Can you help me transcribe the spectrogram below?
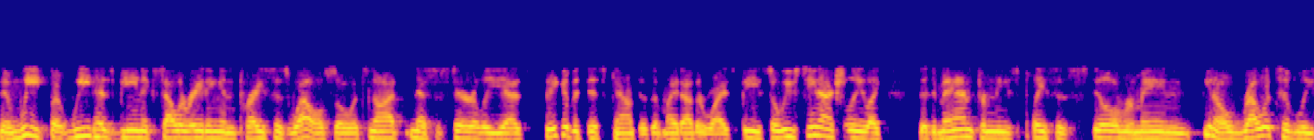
than wheat, but wheat has been accelerating in price as well. So it's not necessarily as big of a discount as it might otherwise be. So we've seen actually like the demand from these places still remain, you know, relatively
